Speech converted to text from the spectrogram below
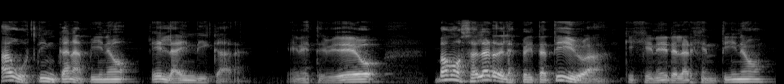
Agustín Canapino en la IndyCar. En este video vamos a hablar de la expectativa que genera el argentino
